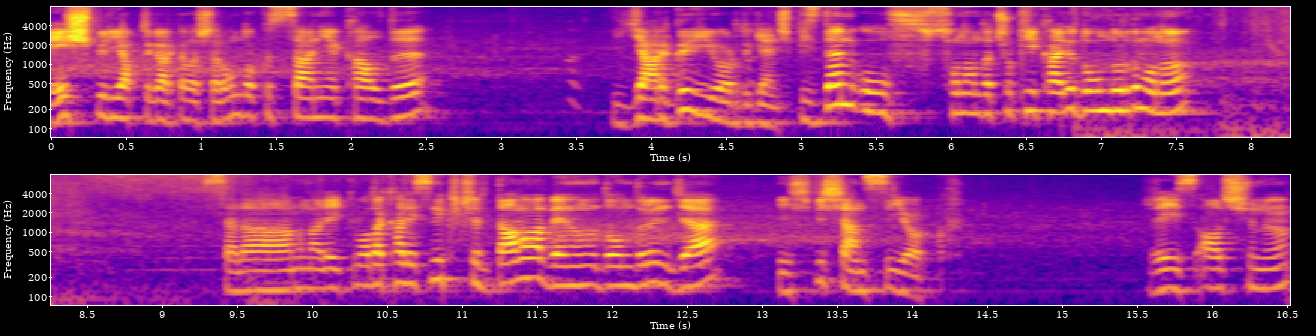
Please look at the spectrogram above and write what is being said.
5-1 yaptık arkadaşlar. 19 saniye kaldı. Yargı yiyordu genç. Bizden of son anda çok iyi kaydı. Dondurdum onu. Selamun aleyküm. O da kalesini küçülttü ama ben onu dondurunca hiçbir şansı yok. Reis al şunu.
